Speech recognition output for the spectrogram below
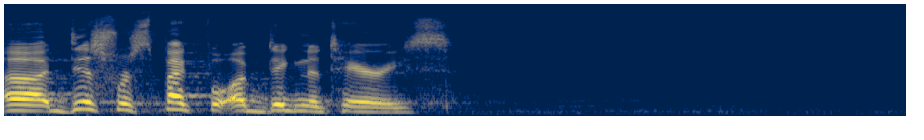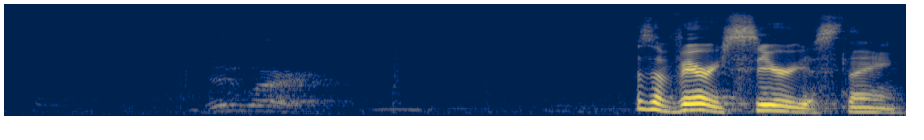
uh, disrespectful of dignitaries. Good word. This is a very serious thing.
